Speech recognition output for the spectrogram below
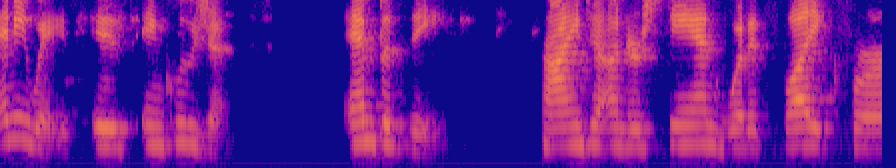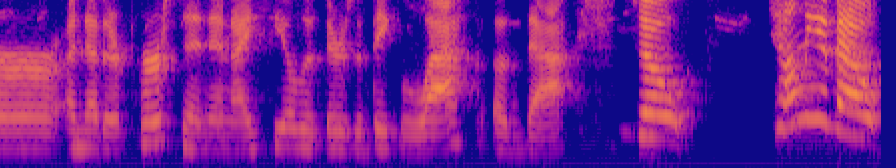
anyways, is inclusion, empathy, trying to understand what it's like for another person. And I feel that there's a big lack of that. So tell me about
